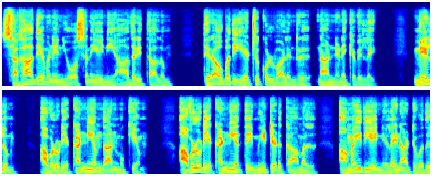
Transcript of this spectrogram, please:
சகாதேவனின் யோசனையை நீ ஆதரித்தாலும் திரௌபதி ஏற்றுக்கொள்வாள் என்று நான் நினைக்கவில்லை. மேலும் அவளுடைய கண்ணியம்தான் முக்கியம். அவளுடைய கண்ணியத்தை மீட்டெடுக்காமல் அமைதியை நிலைநாட்டுவது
